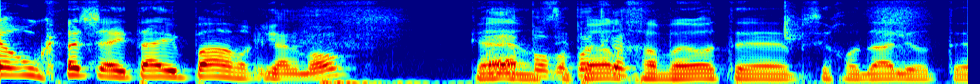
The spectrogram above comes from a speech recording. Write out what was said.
ארוכה שהייתה אי פעם, אחי. עידן מור? כן, הוא סיפר על? חוויות אה, פסיכודליות אה,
